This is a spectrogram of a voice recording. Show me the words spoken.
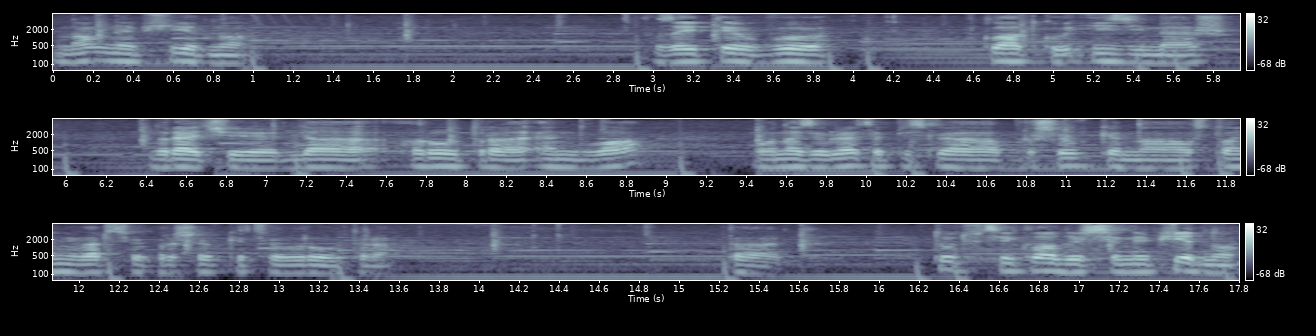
Нам необхідно зайти в вкладку Easy Mesh. До речі, для роутера N2 вона з'являється після прошивки на останню версію прошивки цього роутера. Так. Тут в цій вкладочці необхідно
